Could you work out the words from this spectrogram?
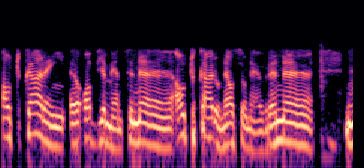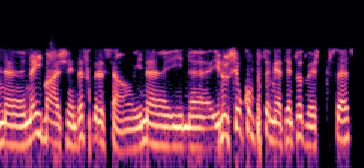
ao tocarem, eh, obviamente, na, ao tocar o Nelson Nebra na, na, na imagem da Federação e, na, e, e, no seu comportamento em todo este processo,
